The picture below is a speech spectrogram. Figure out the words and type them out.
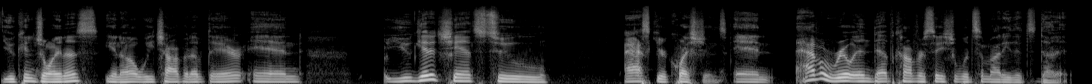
you can join us. You know, we chop it up there and you get a chance to ask your questions and have a real in depth conversation with somebody that's done it.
